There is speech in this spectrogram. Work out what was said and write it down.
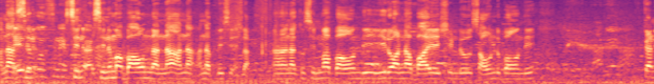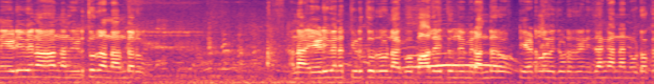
అన్న సిని- సిని- సినిమా బాగుంది అన్న అన్న అన్న ప్లీజ్ ఇట్లా నాకు సినిమా బాగుంది హీరో అన్న బాగా చేసిండు సౌండ్ బాగుంది. కానీ ఏడిపోయినా నన్ను తిడుతుర్రు అన్న అందరూ. అన్న ఏడిపోయినా తిడుతుర్రు నాకు బాధ అవుతుంది మీరు అందరూ థియేటర్లో చూడరు నిజంగా అన్న నూట ఒక్క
